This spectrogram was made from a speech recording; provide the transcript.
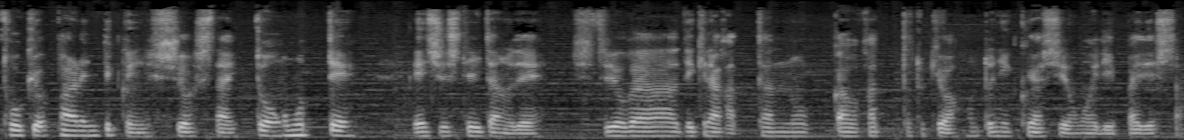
東京パラリンピックに出場したいと思って練習していたので、出場ができなかったのが分かった時は本当に悔しい思いでいっぱいでした。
